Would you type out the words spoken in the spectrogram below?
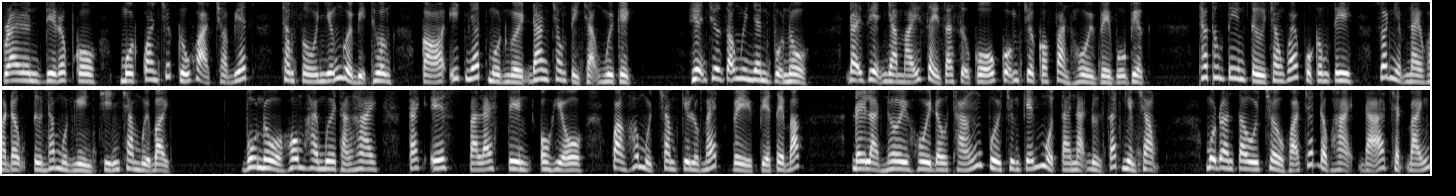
Brian DiRocco, một quan chức cứu hỏa cho biết, trong số những người bị thương có ít nhất một người đang trong tình trạng nguy kịch. Hiện chưa rõ nguyên nhân vụ nổ. Đại diện nhà máy xảy ra sự cố cũng chưa có phản hồi về vụ việc. Theo thông tin từ trang web của công ty, doanh nghiệp này hoạt động từ năm 1917. Vụ nổ hôm 20 tháng 2 cách East Palestine, Ohio, khoảng hơn 100 km về phía tây bắc. Đây là nơi hồi đầu tháng vừa chứng kiến một tai nạn đường sắt nghiêm trọng. Một đoàn tàu chở hóa chất độc hại đã chật bánh,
